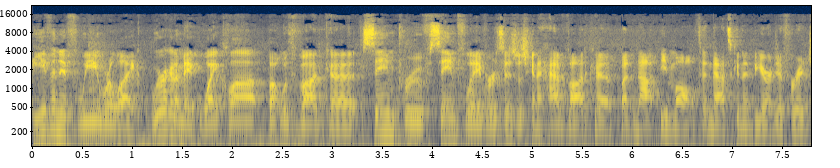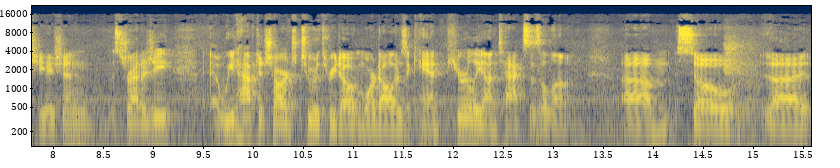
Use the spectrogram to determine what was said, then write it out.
even if we were like, we're gonna make White Claw, but with vodka, same proof, same flavors, it's just gonna have vodka, but not be malt, and that's gonna be our differentiation strategy. We'd have to charge two or three more dollars a can purely on taxes alone. Um, so. Uh,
